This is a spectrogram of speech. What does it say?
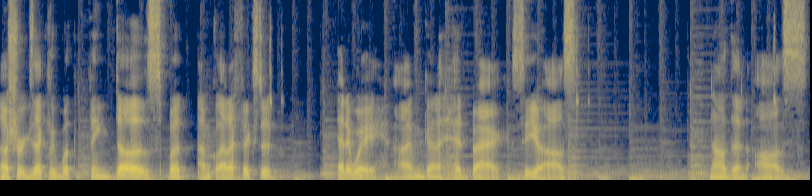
Not sure exactly what the thing does, but I'm glad I fixed it. Anyway, I'm gonna head back. See ya, Oz. Now then, Oz,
